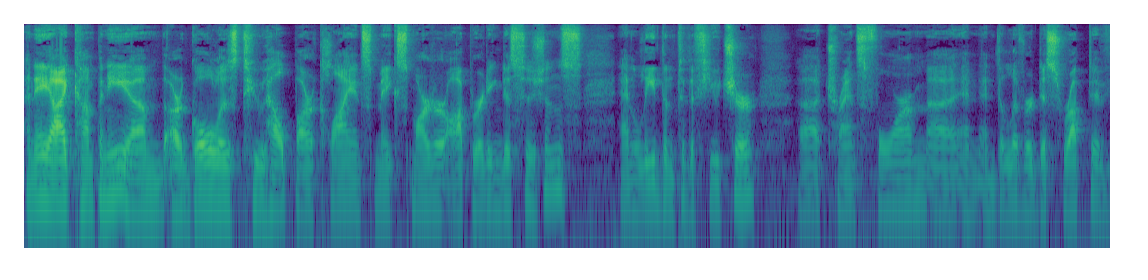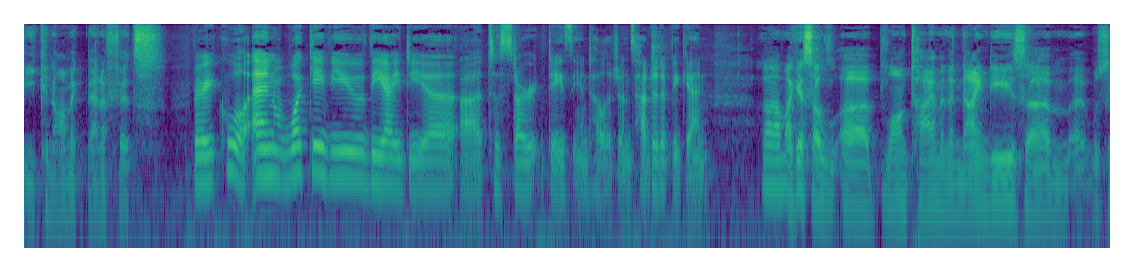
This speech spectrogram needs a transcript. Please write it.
an AI company. Um, our goal is to help our clients make smarter operating decisions and lead them to the future uh, transform uh, and, and deliver disruptive economic benefits. Very cool. And what gave you the idea uh, to start Daisy Intelligence? How did it begin? Um, I guess a, a, long time in the '90s. Um, it was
